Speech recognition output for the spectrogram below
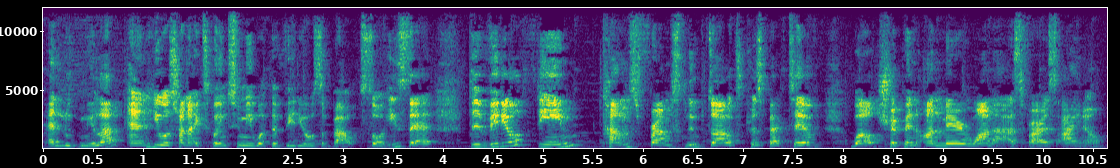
and Ludmilla. And he was trying to explain to me what the video is about. So he said, the video theme comes from Snoop Dogg's perspective while tripping on marijuana as far as I know.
